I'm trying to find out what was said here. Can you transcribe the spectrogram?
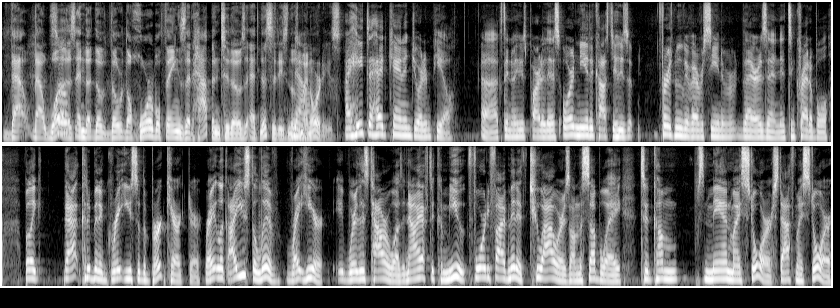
that that was, and the, the the the horrible things that happened to those ethnicities and those Now, minorities. I hate to headcanon Jordan Peele because I know he was part of this, or Nia DaCosta, who's the first movie I've ever seen of theirs, and it's incredible. But like that could have been a great use of the Burke character, right? Look, I used to live right here where this tower was, and now I have to commute 45 minutes, two hours on the subway to come man my store, staff my store.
